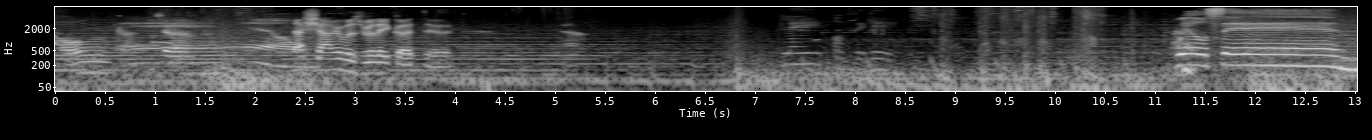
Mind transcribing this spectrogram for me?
Oh, gotcha. That shatter was really good, dude. Yeah. Play of. Wilson!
